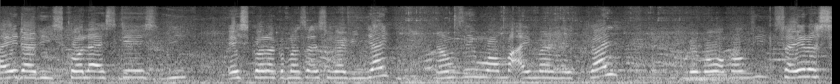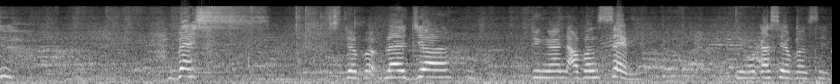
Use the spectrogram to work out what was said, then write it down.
Saya dari Sekolah SDSB. Eh, Sekolah Kebangsaan Sungai Binjai. Nama saya Muhammad Aiman Haikal. Membawa kongsi. Saya rasa best dapat belajar dengan Abang Sam. Terima kasih Abang Sam.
